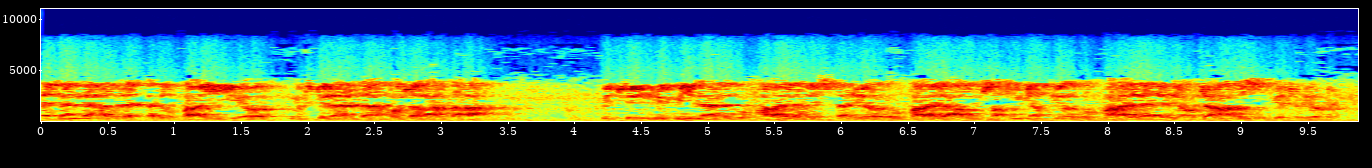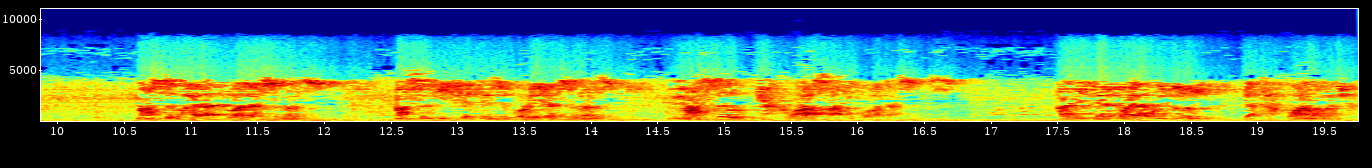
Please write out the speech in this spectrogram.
Efendi Hazretleri bu parayı yiyor, müftüler de, hocalar da, bütün müminler de bu parayla besleniyor, bu parayla alım satım yapıyor, bu parayla evine ocağına rızık götürüyor. Nasıl hayat bulacaksınız? Nasıl iffetinizi koruyacaksınız? Nasıl takva sahibi olacaksınız? Hadi fetvaya uydunuz, ya takva ne olacak?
